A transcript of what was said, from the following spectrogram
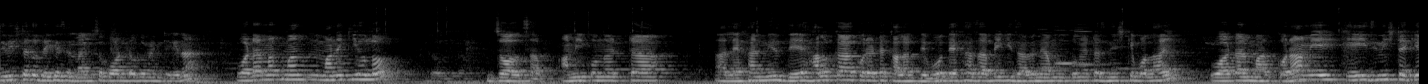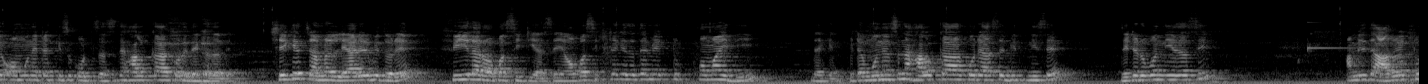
জিনিসটা তো দেখেছেন মাইক্রোসফট ওয়ার্ড ডকুমেন্ট থেকে না? ওয়াটারমার্ক মানে কি হলো? জল চাপ। আমি কোনো একটা লেখার নিচ দিয়ে হালকা করে একটা কালার দেব। দেখা যাবে কি যাবে না, এমন কোনো একটা জিনিসকে বলা হয় ওয়াটার মার্ক করা। আমি এই এই জিনিসটাকে অমন একটা কিছু করতে চাচ্ছি যে হালকা করে দেখা যাবে। সেক্ষেত্রে আমরা লেয়ারের ভিতরে ফিল আর অপাসিটি আছে। এই অপাসিটিটাকে যদি আমি একটু কমাই দিই, দেখেন, এটা মনে হচ্ছে না হালকা করে আছে ভিত নিচে। যেটার উপর নিয়ে যাচ্ছি, আমি যদি আরও একটু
